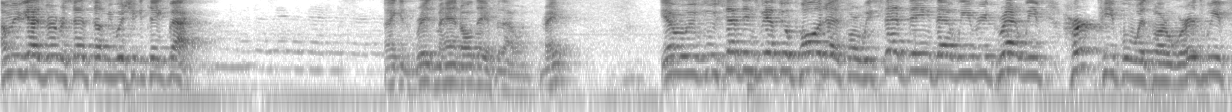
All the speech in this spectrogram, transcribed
How many of you guys have ever said something you wish you could take back? I could raise my hand all day for that one, right? Yeah, we've, we've said things we have to apologize for. We've said things that we regret. We've hurt people with our words. We've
